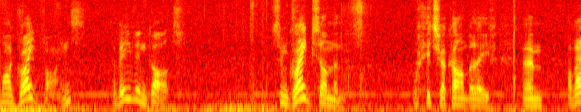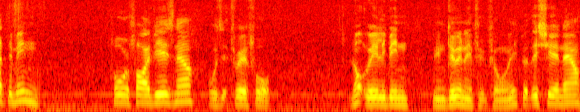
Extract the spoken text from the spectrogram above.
My grapevines have even got some grapes on them, which I can't believe. Um, I've had them in four or five years now, or was it three or four? Not really been been doing anything for me, but this year now,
